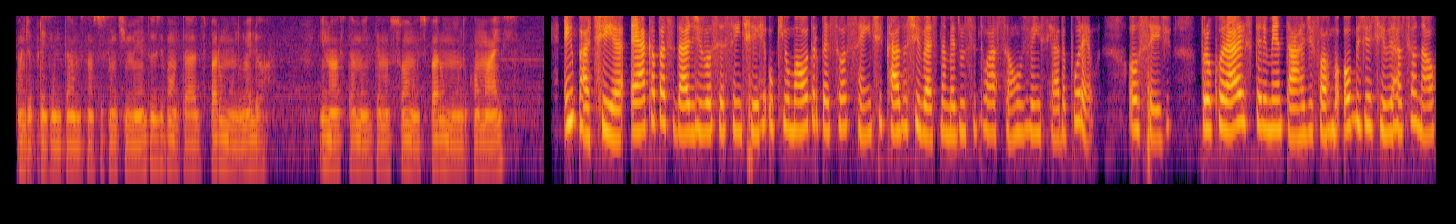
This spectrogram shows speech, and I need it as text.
onde apresentamos nossos sentimentos e vontades para um mundo melhor. E nós também temos sonhos para um mundo com mais Empatia é a capacidade de você sentir o que uma outra pessoa sente caso estivesse na mesma situação vivenciada por ela. Ou seja, procurar experimentar de forma objetiva e racional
